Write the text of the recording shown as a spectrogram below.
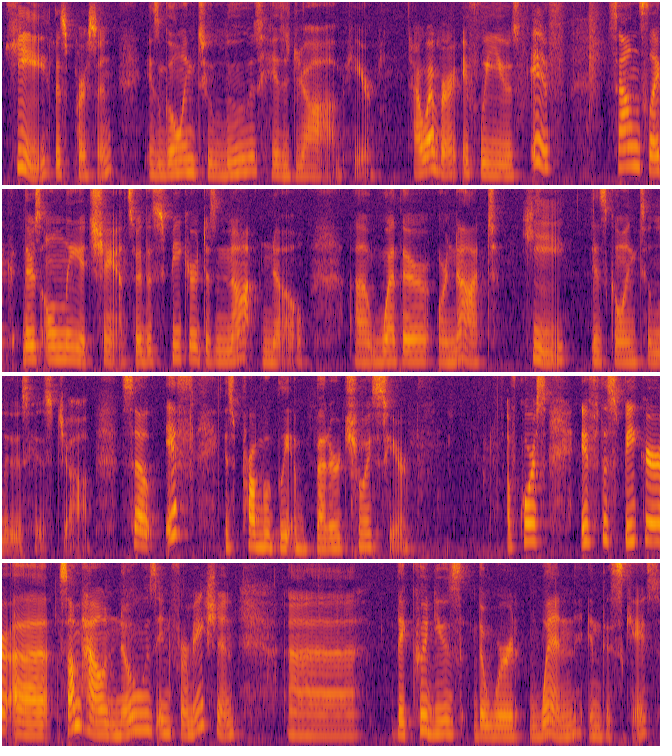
he, this person, is going to lose his job here. However, if we use if, sounds like there's only a chance, or the speaker does not know uh, whether or not he is going to lose his job. So if is probably a better choice here. Of course, if the speaker uh, somehow knows information, uh, they could use the word when in this case,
